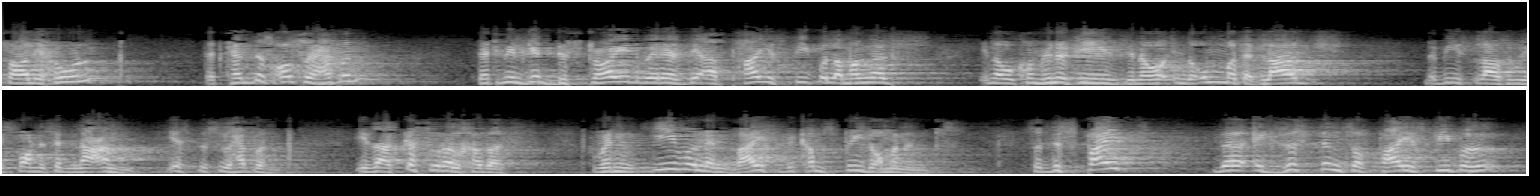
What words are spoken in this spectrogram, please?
salihun, that can this also happen? That we'll get destroyed whereas there are pious people among us, in our communities, in, our, in the ummah at large? Nabi Sallallahu Alaihi Wasallam responded and said, Na'am, yes this will happen. إذا كسر الخبث when evil and vice becomes predominant. So despite the existence of pious people,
